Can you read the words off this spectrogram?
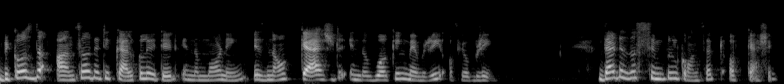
Because the answer that you calculated in the morning is now cached in the working memory of your brain. That is the simple concept of caching.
